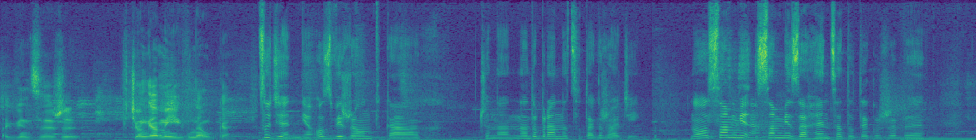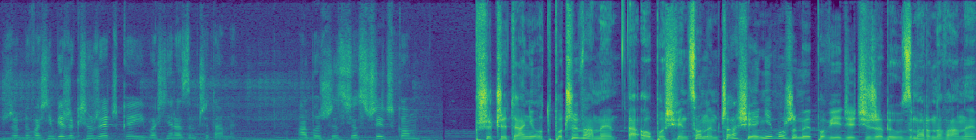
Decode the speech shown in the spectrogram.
Tak więc, że wciągamy ich w naukę. Codziennie, o zwierzątkach, czy na, na dobranoc, co tak rzadziej. No sam mnie, sam mnie zachęca do tego, żeby, żeby właśnie bierze książeczkę i właśnie razem czytamy. Albo jeszcze z siostrzyczką. Przy czytaniu odpoczywamy, a o poświęconym czasie nie możemy powiedzieć, że był zmarnowany.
